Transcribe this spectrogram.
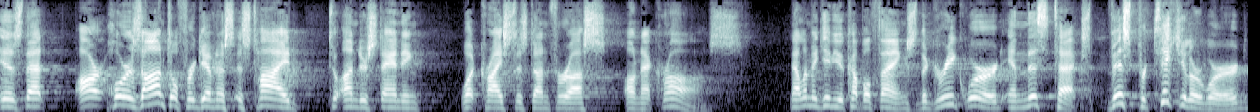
is that our horizontal forgiveness is tied to understanding what Christ has done for us on that cross. Now, let me give you a couple things. The Greek word in this text, this particular word,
